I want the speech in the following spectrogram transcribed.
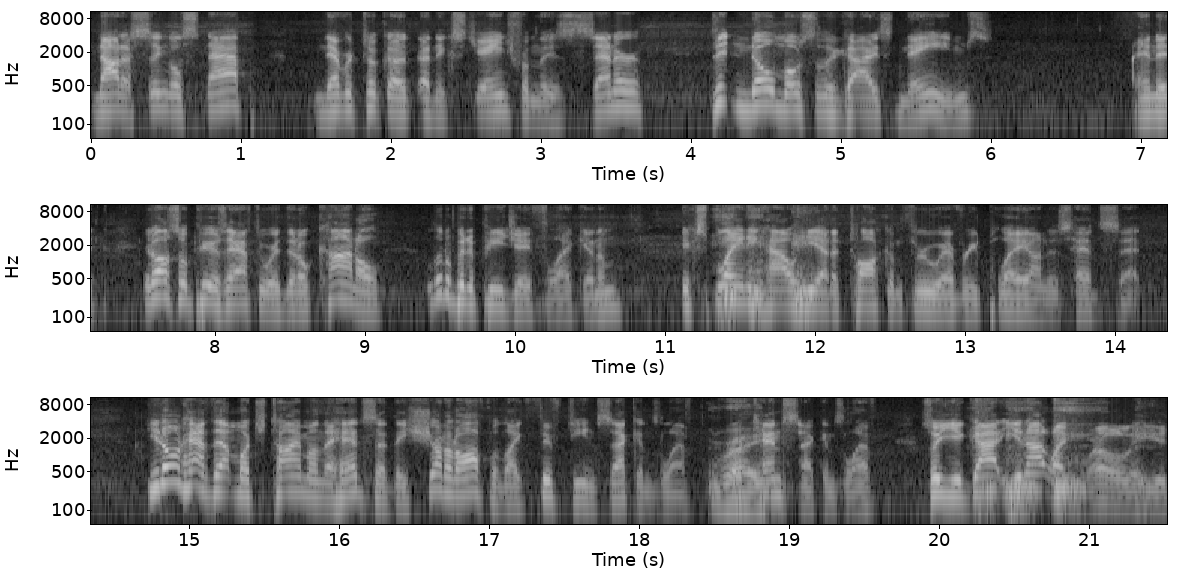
Not a single snap. Never took a, an exchange from the center. Didn't know most of the guys' names. And it, it also appears afterward that O'Connell, a little bit of PJ Fleck in him, explaining how he had to talk him through every play on his headset. You don't have that much time on the headset. They shut it off with like 15 seconds left or Right. 10 seconds left. So you got you're not like, well, you,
